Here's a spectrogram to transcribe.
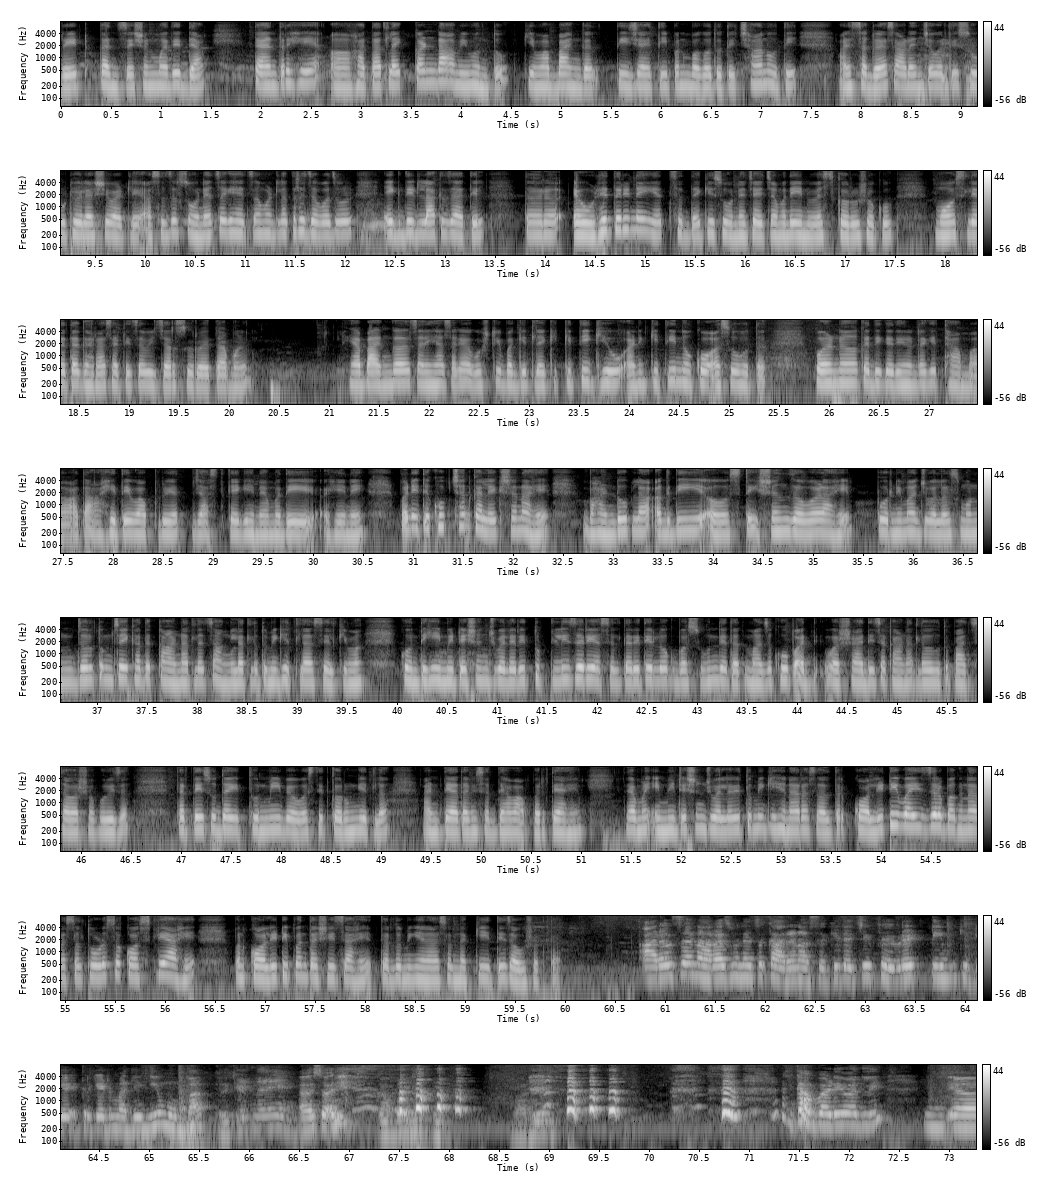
रेट कन्सेशनमध्ये द्या. त्यानंतर हे हातातला एक कंडा आम्ही म्हणतो किंवा बँगल. ती जी आहे ती पण बघत होती छान होती. आणि सगळ्या साड्यांच्यावरती सूट होईल अशी वाटली. असं जर सोन्याचं घ्यायचं म्हटलं तर जवळजवळ एक दीड लाख जातील. तर एवढे तरी नाही आहेत सध्या की सोन्याच्या याच्यामध्ये इन्व्हेस्ट करू शकू. मोस्टली आता घरासाठीचा विचार सुरू आहे त्यामुळे. ह्या बँगल्स आणि ह्या सगळ्या गोष्टी बघितल्या की किती घेऊ आणि किती नको असं होतं. पण कधी कधी म्हटलं की थांबा आता आहे ते वापरूयात जास्त काही घेण्यामध्ये हे नाही. पण इथे खूप छान कलेक्शन आहे. भांडूपला अगदी स्टेशनजवळ आहे. पौर्णिमा ज्वेलर्स म्हणून जर तुमचं एखादं कानातलं चांगल्यातलं तुम्ही घेतलं असेल किंवा कोणतीही इमिटेशन ज्वेलरी तुटली जरी असेल तरी ते लोक बसवून देतात. माझं खूप आधी वर्षाआधीचं कानातलं होतं पाच सहा वर्षापूर्वीचं. तर ते सुद्धा इथून मी व्यवस्थित करून घेतलं आणि ते आता मी सध्या वापरते आहे. त्यामुळे इमिटेशन ज्वेलरी तुम्ही घेणार असाल तर क्वालिटी वाईज जर बघणार असाल थोडंसं कॉस्टली आहे पण क्वालिटी पण तशीच आहे. तर तुम्ही घेणार असाल नक्की इथे जाऊ शकता. आरवचं नाराज होण्याचं कारण असं की त्याची फेवरेट टीम क्रिकेट क्रिकेटमधली न्यू मुंबा क्रिकेट नाही. सॉरी. कबड्डीमधली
